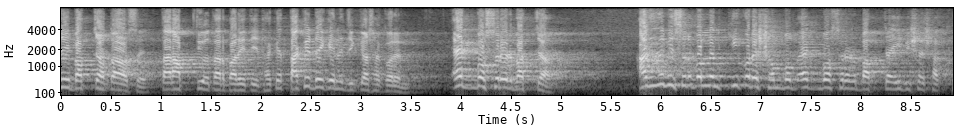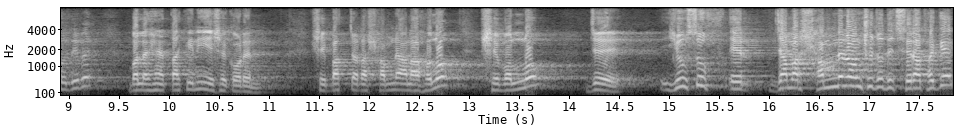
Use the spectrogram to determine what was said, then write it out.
যে বাচ্চাটা আছে, তার আত্মীয় তার বাড়িতেই থাকে, তাকে ডেকে এনে জিজ্ঞাসা করেন, এক বছরের বাচ্চা? আজিজা বিশ্বর বললেন, কি করে সম্ভব এক বছরের বাচ্চা এই বিষয়ে সাক্ষ্য দিবে? বলে হ্যাঁ তাকে নিয়ে এসে করেন। সেই বাচ্চাটা সামনে আনা হলো, সে বলল যে, ইউসুফ এর জামার সামনের অংশ যদি ছেঁড়া থাকে,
